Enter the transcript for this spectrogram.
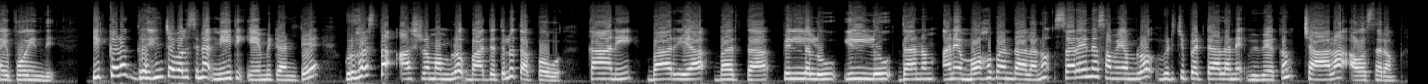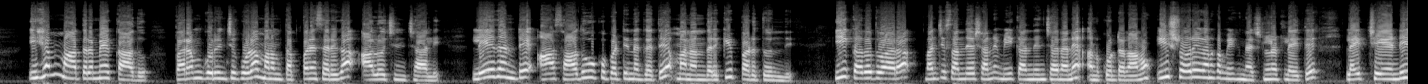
అయిపోయింది. ఇక్కడ గ్రహించవలసిన నీతి ఏమిటంటే గృహస్థ ఆశ్రమంలో బాధ్యతలు తప్పవు. కానీ భార్య భర్త పిల్లలు ఇల్లు ధనం అనే మోహబంధాలను సరైన సమయంలో విడిచిపెట్టాలనే వివేకం చాలా అవసరం. ఇహం మాత్రమే కాదు పరం గురించి కూడా మనం తప్పనిసరిగా ఆలోచించాలి. లేదంటే ఆ సాధువుకు పట్టిన గతే మనందరికీ పడుతుంది. ఈ కథ ద్వారా మంచి సందేశాన్ని మీకు అందించానని అనుకుంటున్నాను. ఈ స్టోరీ కనుక మీకు నచ్చినట్లయితే లైక్ చేయండి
